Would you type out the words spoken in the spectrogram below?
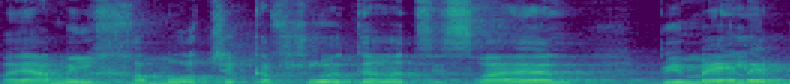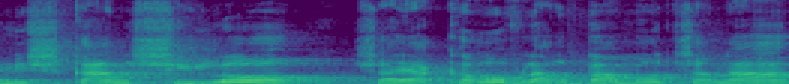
והיה מלחמות שכבשו את ארץ ישראל. במילא משכן שילה, שהיה קרוב ל-400 שנה,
